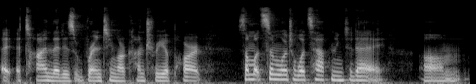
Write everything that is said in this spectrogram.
a, a time that is renting our country apart somewhat similar to what's happening today. Um,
